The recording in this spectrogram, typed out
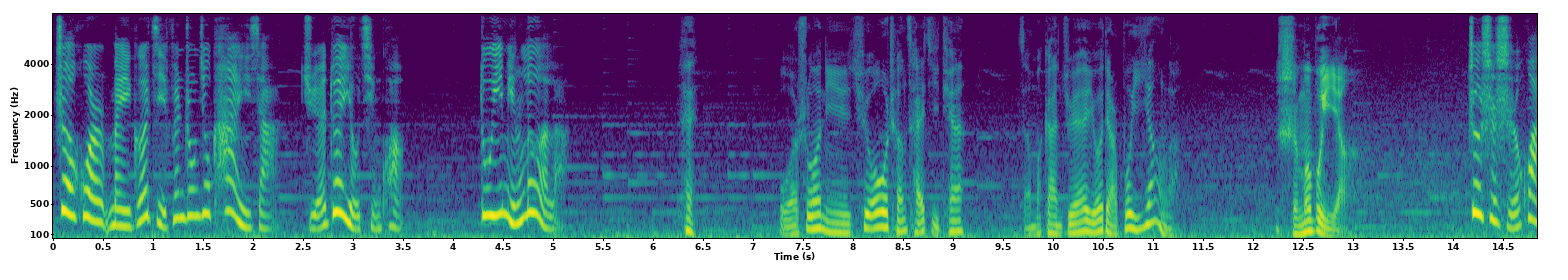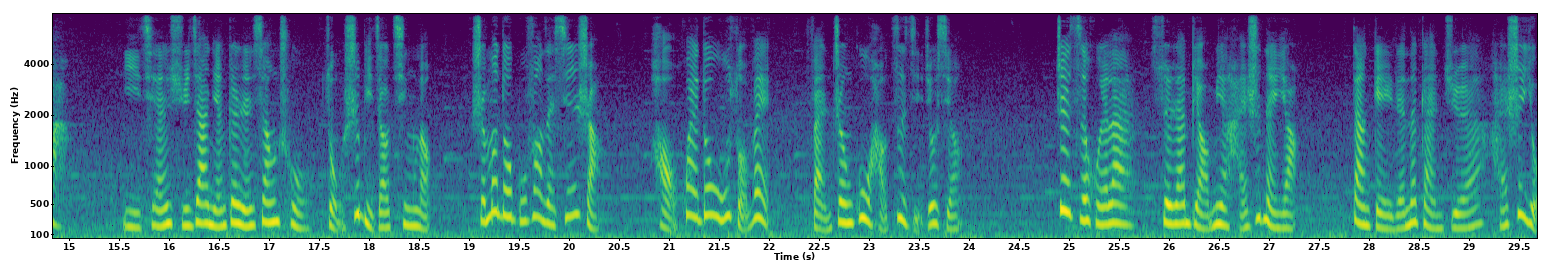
这会儿每隔几分钟就看一下，绝对有情况。杜一鸣乐了，嘿，我说你去欧城才几天，怎么感觉有点不一样了？什么不一样？这是实话，以前徐佳年跟人相处总是比较清冷，什么都不放在心上，好坏都无所谓。反正顾好自己就行。这次回来，虽然表面还是那样，但给人的感觉还是有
